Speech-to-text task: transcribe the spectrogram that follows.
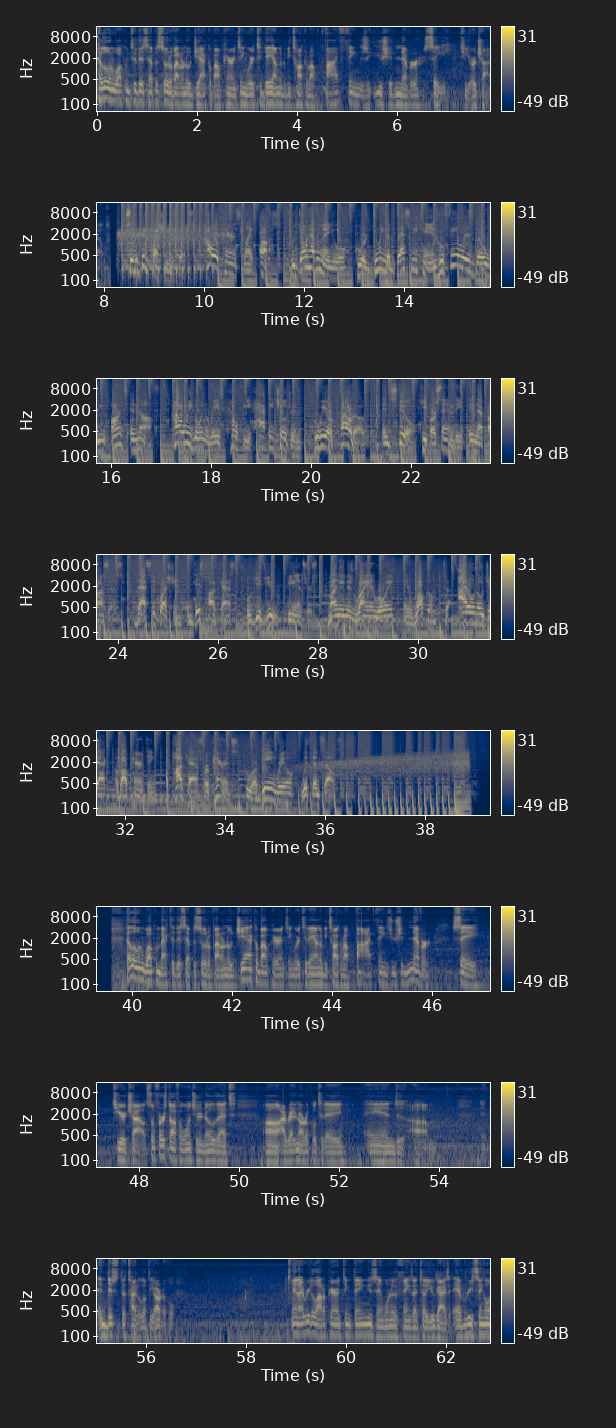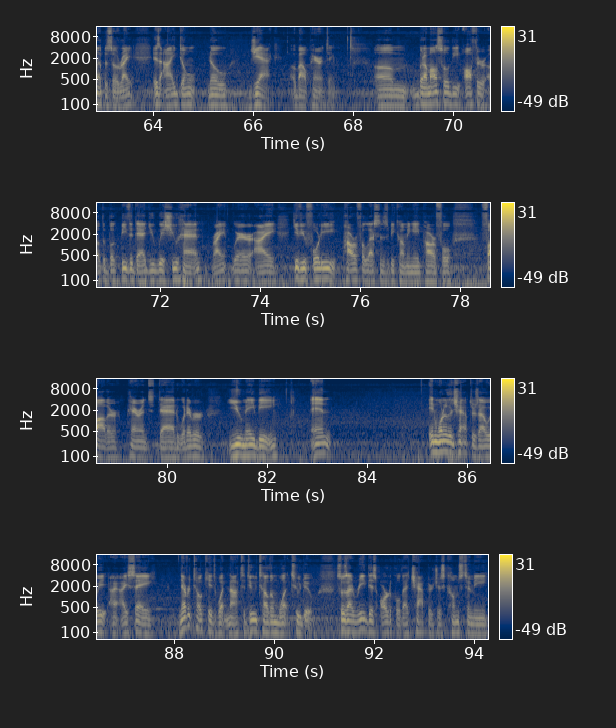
Hello and welcome to this episode of I Don't Know Jack About Parenting, where today I'm going to be talking about five things you should never say to your child. So the big question is this How are parents like us, who don't have a manual, who are doing the best we can, who feel as though we aren't enough, how are we going to raise healthy, happy children who we are proud of and still keep our sanity in that process? That's the question, and this podcast will give you the answers. My name is Ryan Roy, and welcome to I Don't Know Jack About Parenting, a podcast for parents who are being real with themselves. Hello and welcome back to this episode of I Don't Know Jack About Parenting, where today I'm going to be talking about five things you should never say to your child. So, first off, I want you to know that uh, I read an article today, and um, and this is the title of the article. And I read a lot of parenting things, and one of the things I tell you guys every single episode, right, is I don't know jack about parenting. Um, but I'm also the author of the book Be the Dad You Wish You Had, right? Where I give you 40 powerful lessons becoming a powerful father, parent, dad, whatever you may be. And in one of the chapters, I, I, I say, never tell kids what not to do, tell them what to do. So as I read this article, that chapter just comes to me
